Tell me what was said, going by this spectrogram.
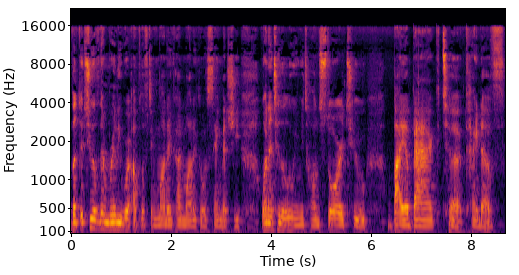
But the two of them really were uplifting Monica, and Monica was saying that she went into the Louis Vuitton store to buy a bag to kind of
